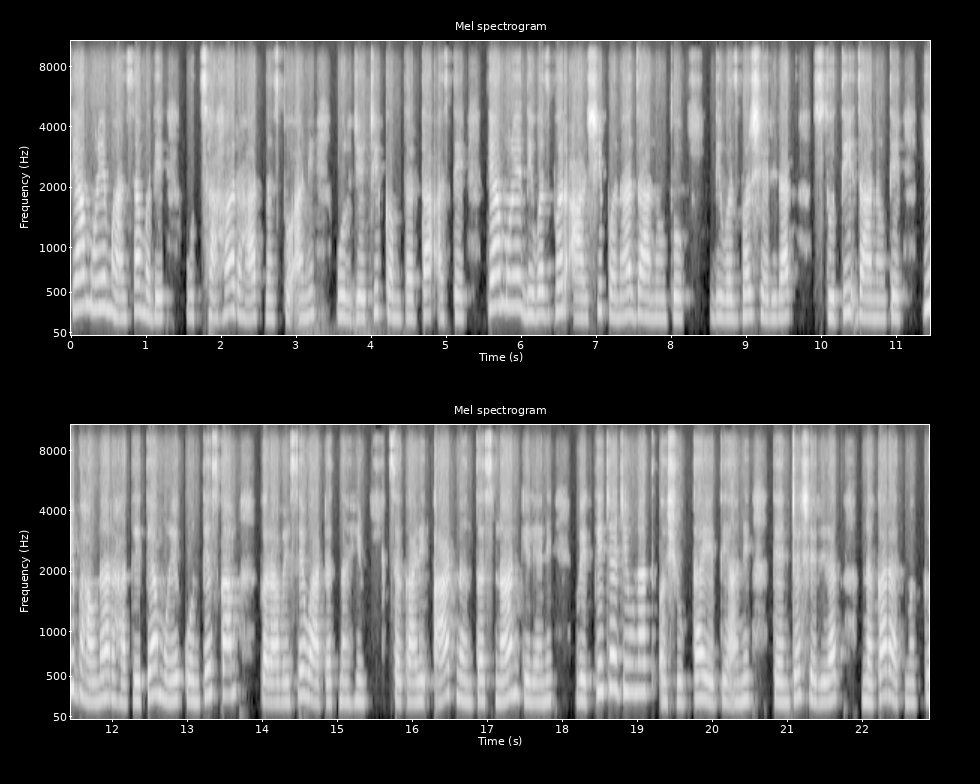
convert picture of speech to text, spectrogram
त्यामुळे माणसामध्ये उत्साह राहत नसतो आणि ऊर्जेची कमतरता असते. त्यामुळे दिवसभर आळशीपणा जाणवतो. दिवसभर शरीरात स्तुती जाणवते. ही भावना राहते. त्यामुळे कोणतेच काम करावेसे वाटत नाही. सकाळी आठ नंतर स्नान केल्याने व्यक्तीच्या जीवनात अशुभता येते आणि त्यांच्या शरीरात नकारात्मक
